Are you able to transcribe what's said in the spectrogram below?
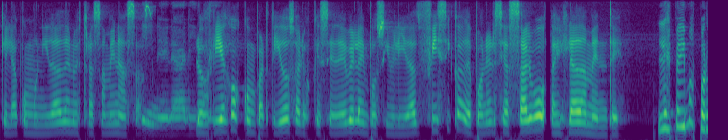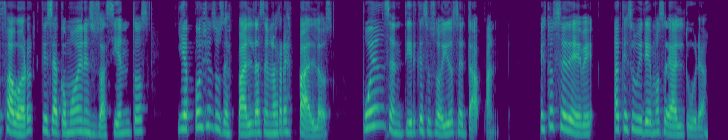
que la comunidad de nuestras amenazas, los riesgos compartidos a los que se debe la imposibilidad física de ponerse a salvo aisladamente. Les pedimos por favor que se acomoden en sus asientos y apoyen sus espaldas en los respaldos. Pueden sentir que sus oídos se tapan. Esto se debe a que subiremos de altura.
